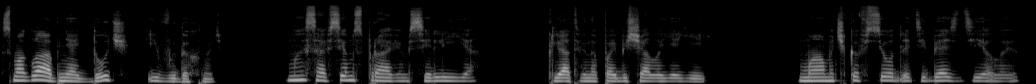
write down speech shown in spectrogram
смогла обнять дочь и выдохнуть. «Мы совсем справимся, Лия», — клятвенно пообещала я ей. «Мамочка все для тебя сделает.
